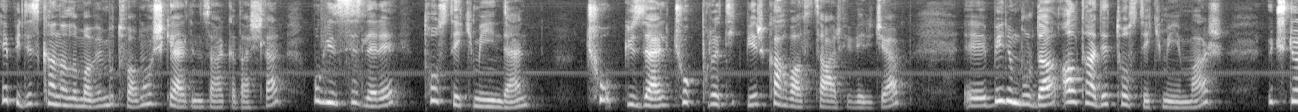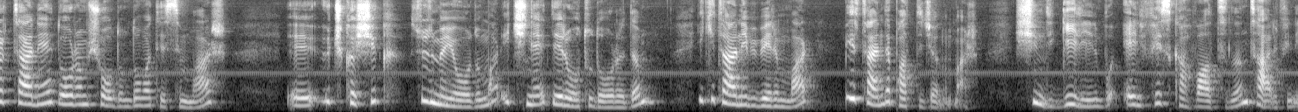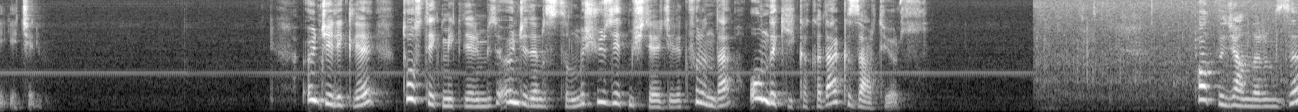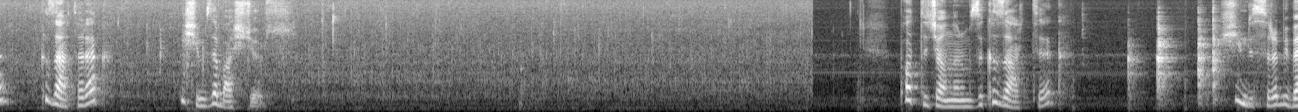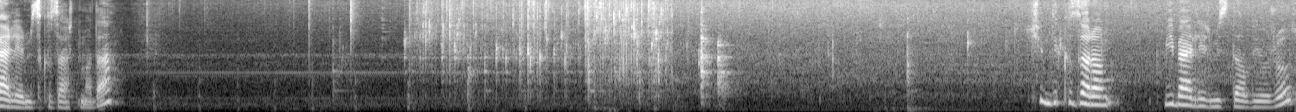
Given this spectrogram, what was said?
Hepiniz kanalıma ve mutfağıma hoş geldiniz arkadaşlar. Bugün sizlere tost ekmeğinden çok güzel, çok pratik bir kahvaltı tarifi vereceğim. Ee, Benim burada 6 adet tost ekmeğim var. 3-4 tane doğramış olduğum domatesim var. 3 kaşık süzme yoğurdum var. İçine dereotu doğradım. 2 tane biberim var. Bir tane de patlıcanım var. Şimdi gelin bu enfes kahvaltının tarifine geçelim. Öncelikle tost ekmeklerimizi önceden ısıtılmış 170 derecelik fırında 10 dakika kadar kızartıyoruz. Patlıcanlarımızı kızartarak işimize başlıyoruz. Patlıcanlarımızı kızarttık. Şimdi sıra biberlerimizi kızartmada. Şimdi kızaran biberlerimizi de alıyoruz.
